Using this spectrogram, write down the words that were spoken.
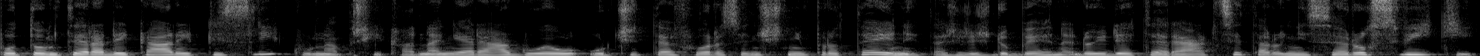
Potom ty radikály kyslíku například, na ně reagují určité fluorescenční proteiny, takže když doběhne, dojde té reakci, tak oni se rozsvítí,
